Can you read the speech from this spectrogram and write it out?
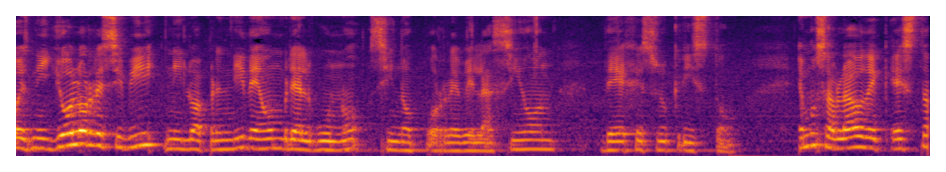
pues ni yo lo recibí ni lo aprendí de hombre alguno, sino por revelación de Jesucristo. Hemos hablado de este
